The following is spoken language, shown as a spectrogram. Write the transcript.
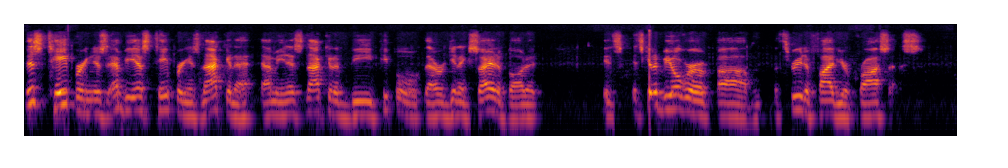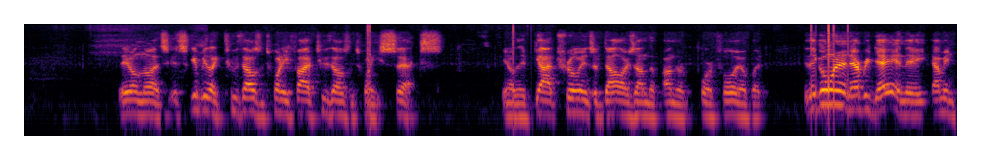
this tapering, this MBS tapering is not going to. I mean, it's not going to be people that are getting excited about it. It's it's going to be over um, a three to five year process. They don't know. It's it's going to be like 2025, 2026. You know, they've got trillions of dollars on the on their portfolio, but they go in every day and they. I mean,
